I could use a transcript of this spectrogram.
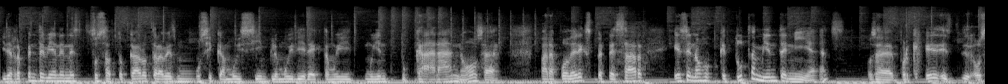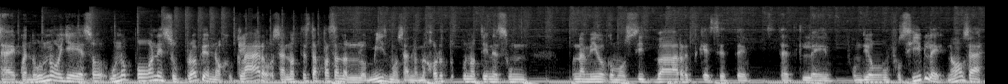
y de repente vienen estos a tocar otra vez música muy simple, muy directa, muy, muy en tu cara, ¿no? O sea, para poder expresar ese enojo que tú también tenías, o sea, porque, o sea, cuando uno oye eso, uno pone su propio enojo, claro, o sea, no te está pasando lo mismo, o sea, a lo mejor tú no tienes un, un amigo como Sid Barrett que se te, se te le fundió un fusible, ¿no? O sea,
